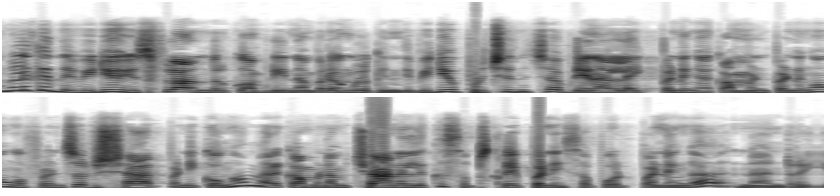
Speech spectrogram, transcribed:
உங்களுக்கு இந்த வீடியோ யூஸ்ஃபுல்லாக இருந்திருக்கும் அப்படின்னு நம்புறேன். உங்களுக்கு இந்த வீடியோ பிடிச்சிருந்துச்சு அப்படின்னா லைக் பண்ணுங்கள் கமெண்ட் பண்ணுங்கள் உங்கள் ஃப்ரெண்ட்ஸோட ஷேர் பண்ணிக்கோங்க. மறக்காமல் நம்ம சேனலுக்கு சப்ஸ்கிரைப் பண்ணி சப்போர்ட் பண்ணுங்கள் நன்றி.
